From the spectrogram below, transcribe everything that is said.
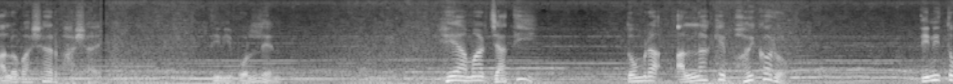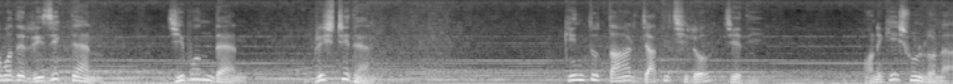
ভালোবাসার ভাষায়। তিনি বললেন, হে আমার জাতি, তোমরা আল্লাহকে ভয় করো। তিনি তোমাদের রিজিক দেন, জীবন দেন, বৃষ্টি দেন। কিন্তু তার জাতি ছিল জেদি। অনেকেই শুনল না।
